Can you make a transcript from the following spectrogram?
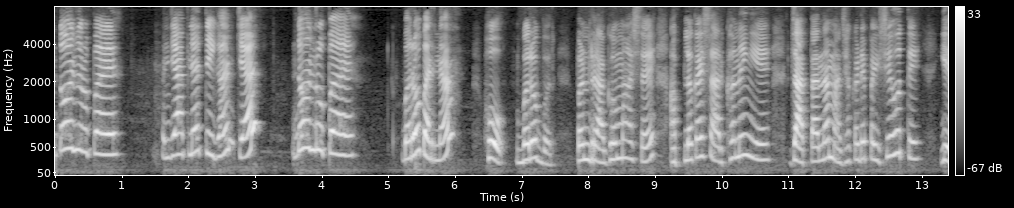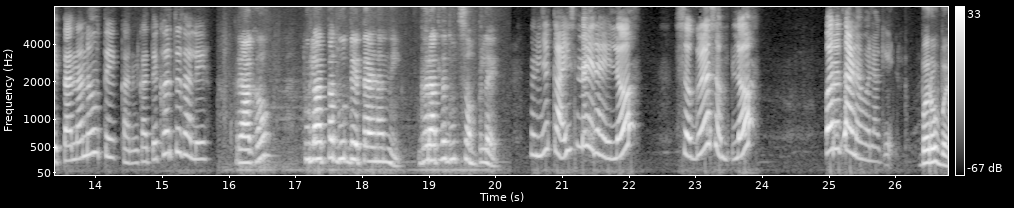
दोन रुपये म्हणजे आपल्या तिघांच्या दोन रुपये. बरोबर ना? हो बरोबर. पण राघव महाशय आपलं काही सारखं नाहीये. जाताना माझ्याकडे पैसे होते येताना नव्हते कारण का ते खर्च झाले. राघव तुला आता दूध देता येणार नाही. घरातलं दूध संपलंय. म्हणजे काहीच नाही राहिलं. सगळं संपलं. परत आणावं लागेल. बरोबर.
